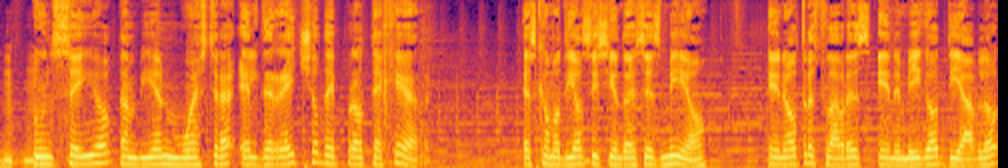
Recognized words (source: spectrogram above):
Un sello también muestra el derecho de proteger. Es como Dios diciendo, ese es mío. En otras palabras, enemigo, diablo,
